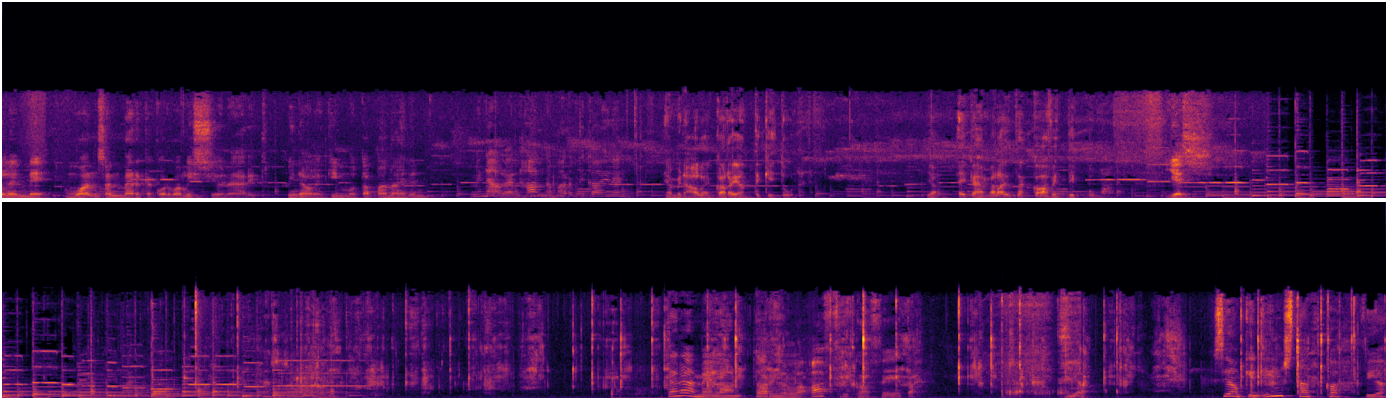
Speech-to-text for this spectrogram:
olemme Muansan märkäkorvamissionäärit. Minä olen Kimmo Tapanainen. Minä olen Hanna Martikainen. Ja minä olen Karjantti Kitunen. Ja eiköhän me laiteta kahvit tippumaan. Yes. Tänään meillä on tarjolla Afrikafeeta. Ja se onkin instant-kahvia,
